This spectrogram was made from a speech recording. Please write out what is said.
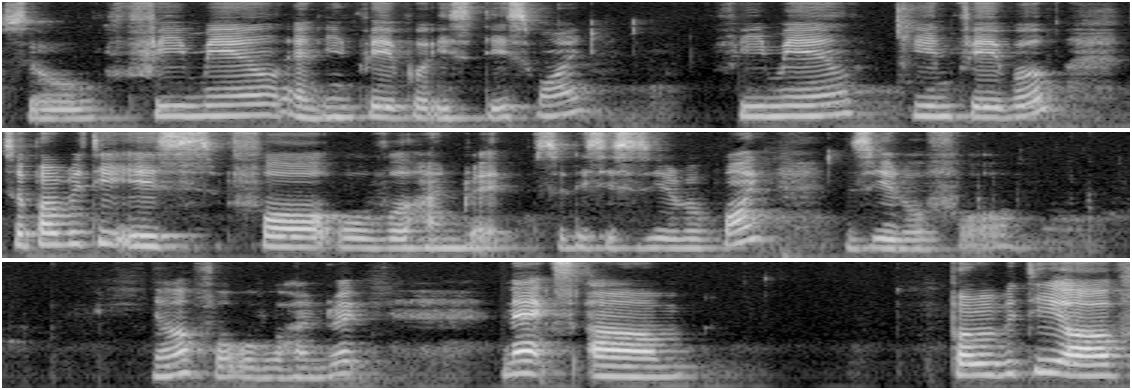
So female and in favor is this one. Female in favor. So probability is 4 over 100 so this is 0 0.04 yeah 4 over 100 next um probability of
